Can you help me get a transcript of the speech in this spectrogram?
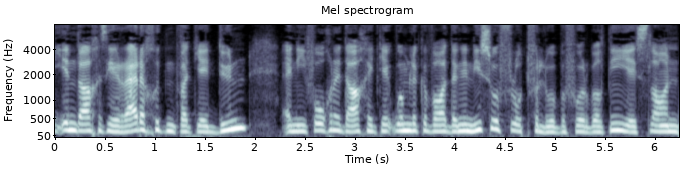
Die een dag is jy regtig goed met wat jy doen en die volgende dag het jy oomblikke waar dinge nie so vlot verloop byvoorbeeld nie. Jy slaan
